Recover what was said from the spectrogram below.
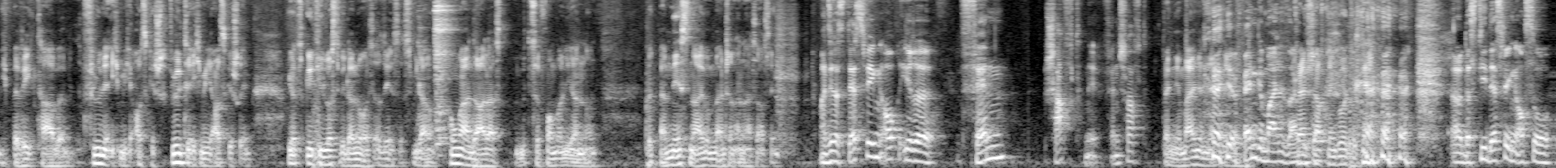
mich bewegt habe, fühle ich mich fühlte ich mich ausgeschrieben. Jetzt geht die Lust wieder los. Also jetzt ist wieder Hunger da, das mitzuformulieren und wird beim nächsten Album dann schon anders aussehen. Meinen Sie das deswegen auch Ihre Fanschaft, nee, Fanschaft? Fangemeinde. Fangemeinde sagen Fanschaft, so. gut, okay. Äh, dass die deswegen auch so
